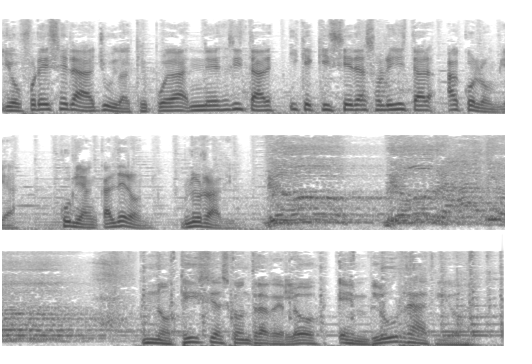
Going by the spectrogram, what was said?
y ofrece la ayuda que pueda necesitar y que quisiera solicitar a Colombia. Julián Calderón, Blue Radio. Noticias contra reloj en Blue Radio.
